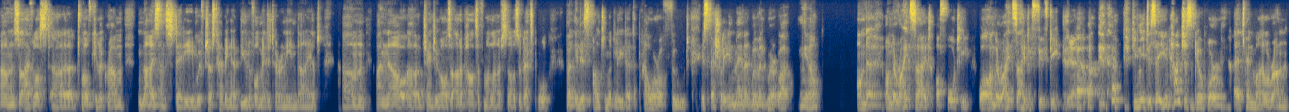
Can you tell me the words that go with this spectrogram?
Um, so I've lost uh, 12 kilogram, nice and steady, with just having a beautiful Mediterranean diet. Um, I'm now uh, changing also other parts of my lifestyle, so that's cool. But it is ultimately that the power of food, especially in men and women who are, well, you know, on the on the right side of 40 or on the right side of 50. Yeah. you need to say you can't just go for a 10 mile run.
